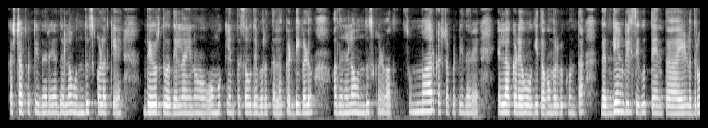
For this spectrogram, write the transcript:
ಕಷ್ಟಪಟ್ಟಿದ್ದಾರೆ, ಅದೆಲ್ಲ ಹೊಂದಿಸ್ಕೊಳ್ಳೋಕ್ಕೆ ದೇವ್ರದ್ದು ಅದೆಲ್ಲ ಏನೋ ಹೋಮಕ್ಕೆ ಅಂತ ಸೌದೆ ಬರುತ್ತಲ್ಲ, ಕಡ್ಡಿಗಳು, ಅದನ್ನೆಲ್ಲ ಹೊಂದಿಸ್ಕೊಳ್ಳುವಾಗ ಸುಮಾರು ಕಷ್ಟಪಟ್ಟಿದ್ದಾರೆ. ಎಲ್ಲ ಕಡೆ ಹೋಗಿ ತೊಗೊಂಬರ್ಬೇಕು ಅಂತ ಗದ್ಗೆ ಅಂಗ್ಡೀಲಿ ಸಿಗುತ್ತೆ ಅಂತ ಹೇಳಿದ್ರು.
